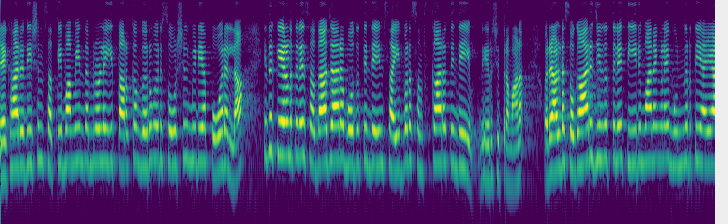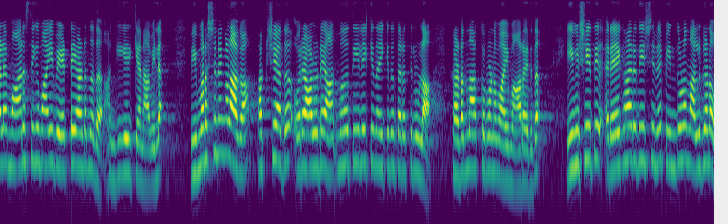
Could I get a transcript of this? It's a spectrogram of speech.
രേഖാരതീഷും സത്യഭാമയും തമ്മിലുള്ള ഈ തർക്കം വെറും ഒരു സോഷ്യൽ മീഡിയ പോരല്ല. ഇത് കേരളത്തിലെ സദാചാര ബോധത്തിന്റെയും സൈബർ സംസ്കാരത്തിന്റെയും നേർചിത്രമാണ്. ഒരാളുടെ സ്വകാര്യ ജീവിതത്തിലെ തീരുമാനങ്ങളെ മുൻനിർത്തി അയാളെ മാനസികമായി വേട്ടയാടുന്നത് അംഗീകരിക്കാനാവില്ല. വിമർശനങ്ങളാകാം പക്ഷേ അത് ഒരാളുടെ ആത്മഹത്യയിലേക്ക് നയിക്കുന്ന തരത്തിലുള്ള കടന്നാക്രമണമായി മാറരുത്. ഈ വിഷയത്തിൽ രേഖാ രതീഷിന് പിന്തുണ നൽകണോ?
